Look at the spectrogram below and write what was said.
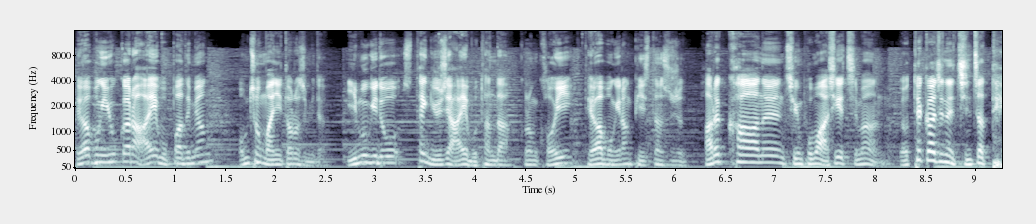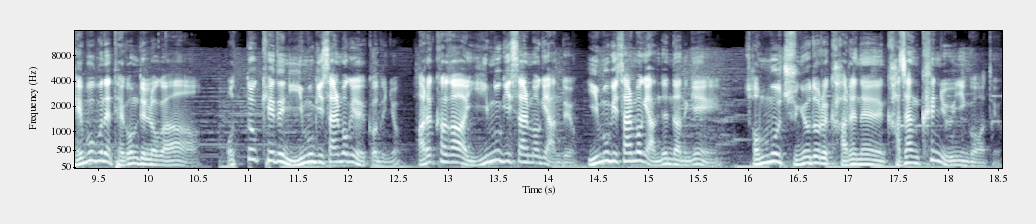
대화봉이 효과를 아예 못 받으면 엄청 많이 떨어집니다. 이 무기도 스택 유지 아예 못한다. 그럼 거의 대화봉이랑 비슷한 수준. 바르카는 지금 보면 아시겠지만 여태까지는 진짜 대부분의 대검 딜러가 어떻게든 이무기 쌀먹이 됐거든요. 바르카가 이무기 쌀먹이 안 돼요. 이무기 쌀먹이 안 된다는 게 전무 중요도를 가르는 가장 큰 요인인 것 같아요.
